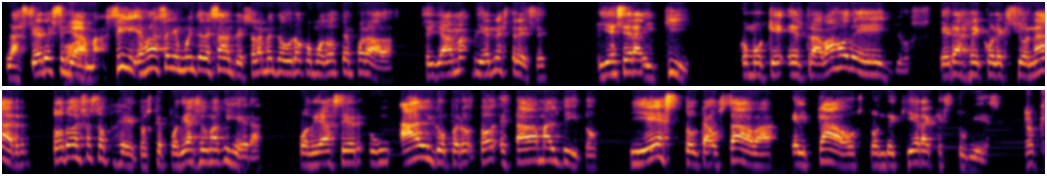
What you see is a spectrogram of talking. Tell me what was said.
La serie se Wow. llama, sí, es una serie muy interesante, solamente duró como dos temporadas, se llama Viernes 13 y ese era el key, como que el trabajo de ellos era recoleccionar todos esos objetos que podía ser una tijera, podía ser un algo, pero todo estaba maldito y esto causaba el caos donde quiera que estuviese. Ok.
